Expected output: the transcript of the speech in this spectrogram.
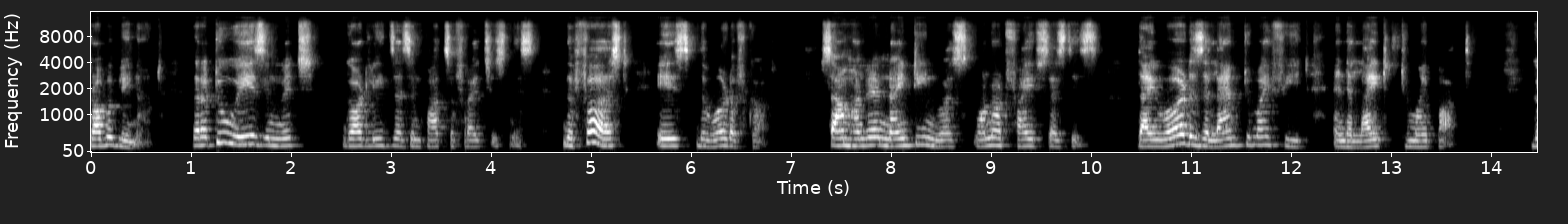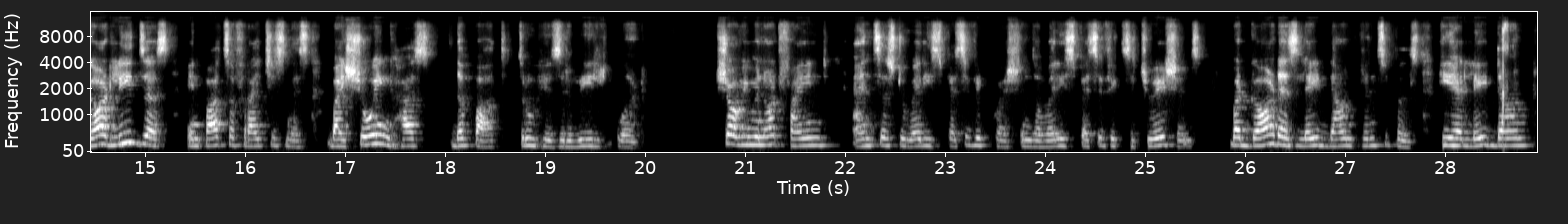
Probably not. There are two ways in which God leads us in paths of righteousness. The first is the word of God. Psalm 119, verse 105 says this Thy word is a lamp to my feet and a light to my path. God leads us in paths of righteousness by showing us the path through his revealed word. Sure, we may not find answers to very specific questions or very specific situations, but God has laid down principles. He had laid down,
